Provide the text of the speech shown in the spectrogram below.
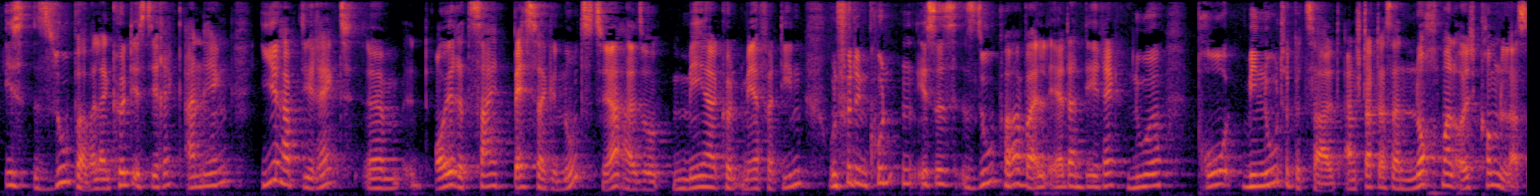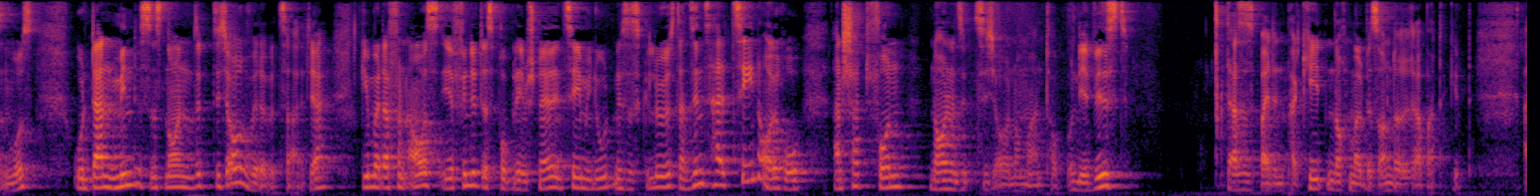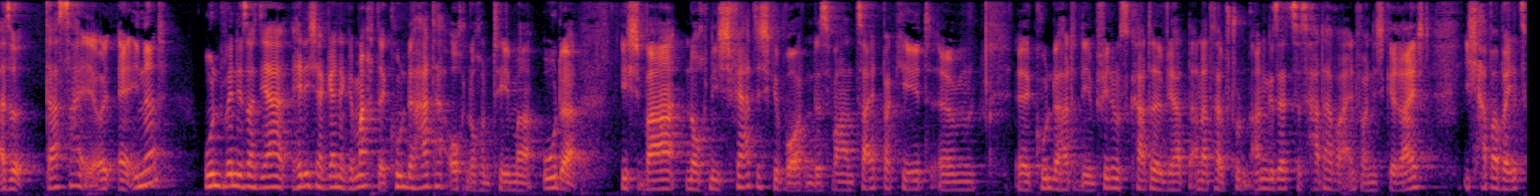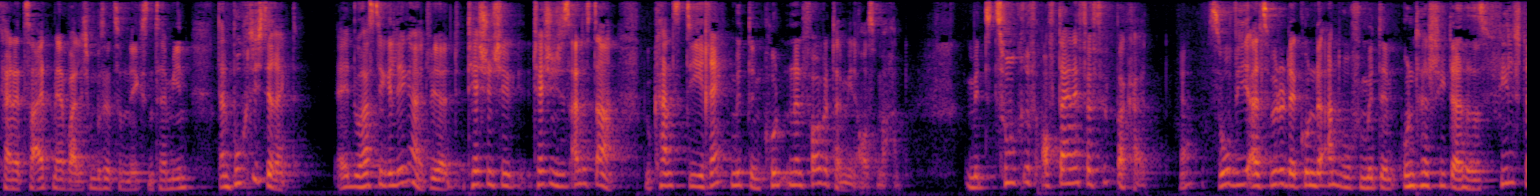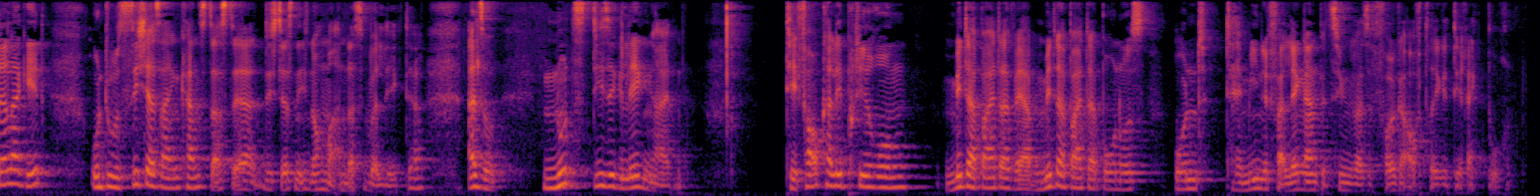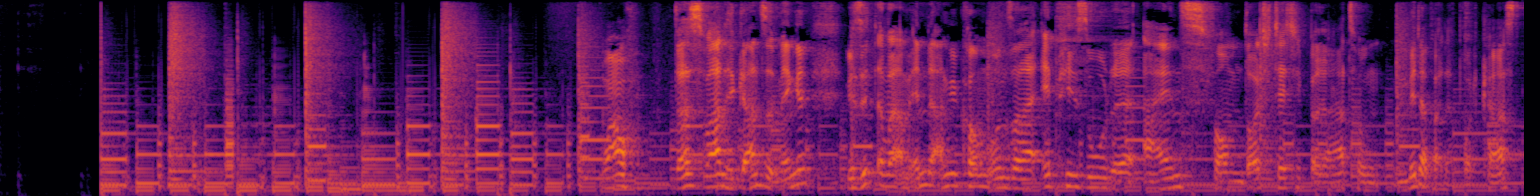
ist super, weil dann könnt ihr es direkt anhängen. Ihr habt direkt ähm, eure Zeit besser genutzt, ja, also mehr, könnt mehr verdienen. Und für den Kunden ist es super, weil er dann direkt nur pro Minute bezahlt, anstatt dass er nochmal euch kommen lassen muss und dann mindestens 79 Euro wieder bezahlt. Ja? Gehen wir davon aus, ihr findet das Problem schnell, in 10 Minuten ist es gelöst, dann sind es halt 10 Euro anstatt von 79 Euro nochmal ein Top. Und ihr wisst, dass es bei den Paketen nochmal besondere Rabatte gibt. Also das sei erinnert. Und wenn ihr sagt, ja, hätte ich ja gerne gemacht, der Kunde hatte auch noch ein Thema oder ich war noch nicht fertig geworden, das war ein Zeitpaket, ähm, äh, Kunde hatte die Empfehlungskarte, wir hatten anderthalb Stunden angesetzt, das hat aber einfach nicht gereicht. Ich habe aber jetzt keine Zeit mehr, weil ich muss jetzt zum nächsten Termin. Dann buch dich direkt. Ey, du hast die Gelegenheit, wir, technisch, technisch ist alles da. Du kannst direkt mit dem Kunden einen Folgetermin ausmachen mit Zugriff auf deine Verfügbarkeit. Ja? So wie als würde der Kunde anrufen mit dem Unterschied, dass es viel schneller geht und du sicher sein kannst, dass der dich das nicht nochmal anders überlegt. Ja? Also nutzt diese Gelegenheiten. TV-Kalibrierung, Mitarbeiterwerben, Mitarbeiterbonus und Termine verlängern bzw. Folgeaufträge direkt buchen. Wow, das war eine ganze Menge. Wir sind aber am Ende angekommen unserer Episode 1 vom Deutsche Technikberatung Mitarbeiter Podcast.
